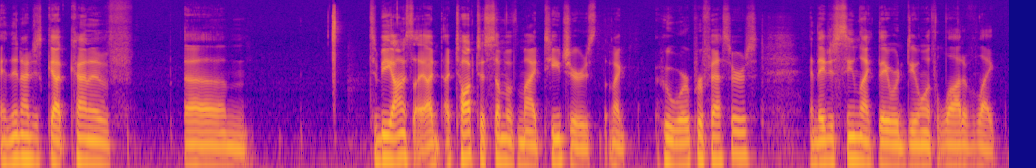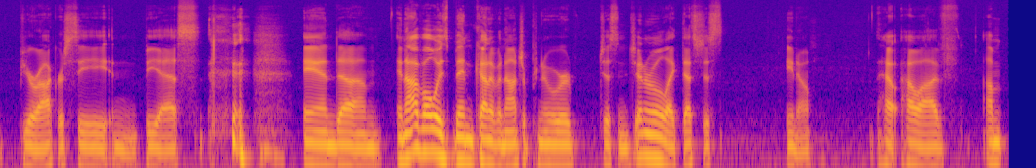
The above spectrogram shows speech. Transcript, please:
and then I just got kind of, um, to be honest, I, I talked to some of my teachers, like who were professors, and they just seemed like they were dealing with a lot of like bureaucracy and BS. and um, and I've always been kind of an entrepreneur just in general. Like that's just you know how how I've I'm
